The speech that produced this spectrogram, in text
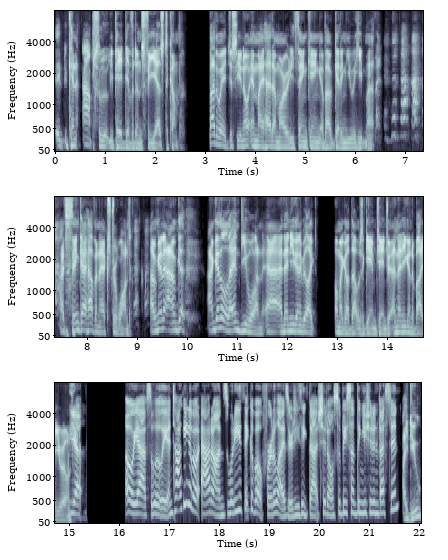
it can absolutely pay dividends for years to come. By the way, just so you know, in my head, I'm already thinking about getting you a heat mat. I think I have an extra one. I'm gonna, I'm gonna, I'm gonna lend you one, uh, and then you're gonna be like, "Oh my god, that was a game changer!" And then you're gonna buy your own. Yeah. Oh yeah, absolutely. And talking about add-ons, what do you think about fertilizer? Do you think that should also be something you should invest in? I do.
